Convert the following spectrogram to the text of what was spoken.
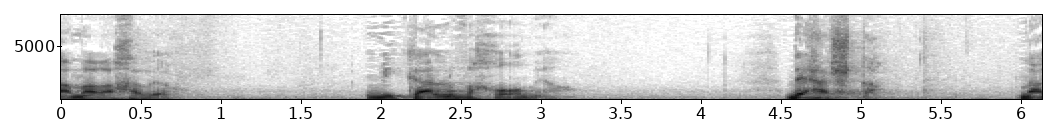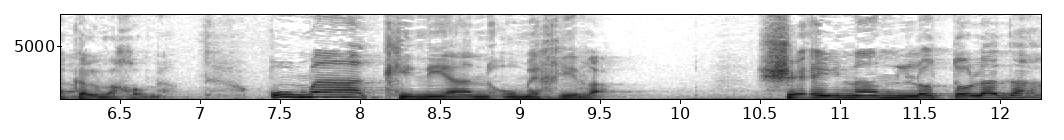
אמר החבר, מקל וחומר, דהשת, מה קל וחומר? ומה קניין ומכירה? שאינן לא תולדה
